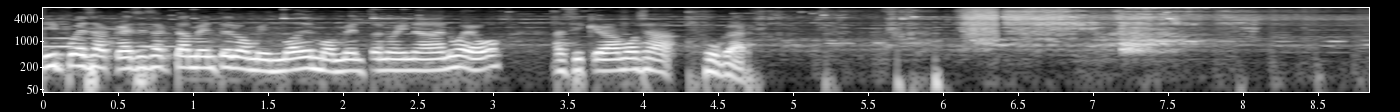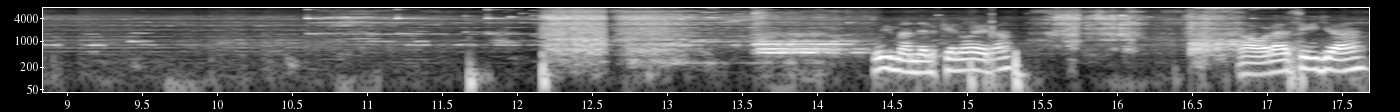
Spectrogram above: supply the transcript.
Y pues acá es exactamente lo mismo, de momento no hay nada nuevo, así que vamos a jugar. Uy, mandé el que no era. Ahora sí ya. No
